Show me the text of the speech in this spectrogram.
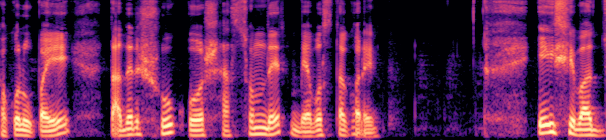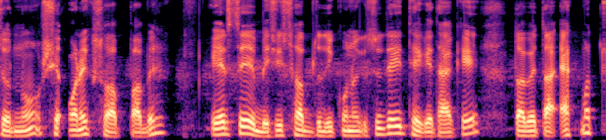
সকল উপায়ে তাদের সুখ ও স্বাচ্ছন্দ্যের ব্যবস্থা করে। এই সেবার জন্য সে অনেক সব পাবে। এর চেয়ে বেশি সব যদি কোনো কিছুতেই থেকে থাকে, তবে তা একমাত্র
